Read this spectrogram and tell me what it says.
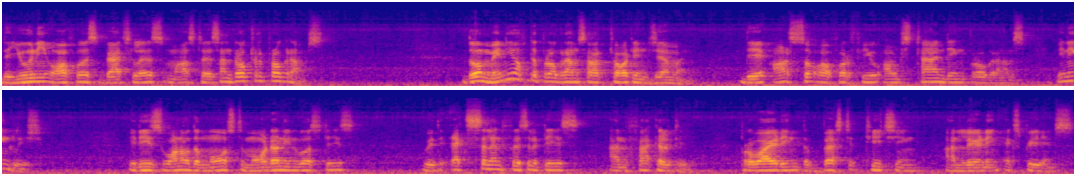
The uni offers bachelor's, master's, and doctoral programs. Though many of the programs are taught in German, they also offer few outstanding programs in English. It is one of the most modern universities with excellent facilities and faculty providing the best teaching and learning experience.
